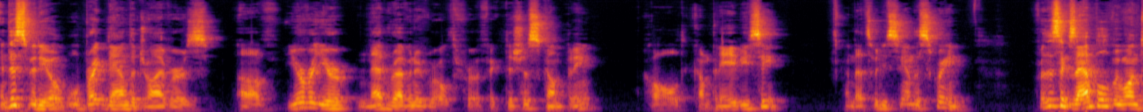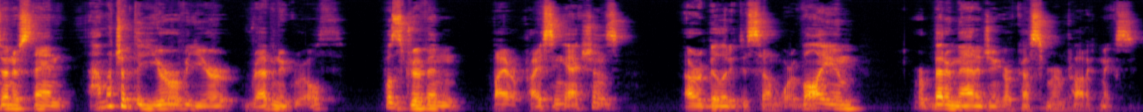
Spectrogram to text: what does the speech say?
In this video, we'll break down the drivers of year-over-year net revenue growth for a fictitious company called Company ABC. And that's what you see on the screen. For this example, we want to understand how much of the year-over-year revenue growth was driven by our pricing actions, our ability to sell more volume, or better managing our customer and product mix.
